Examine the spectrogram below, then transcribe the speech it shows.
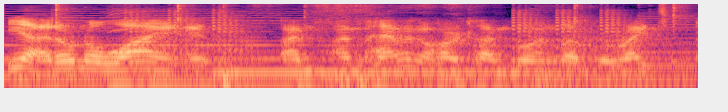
Yeah, I don't know why. I'm, I'm having a hard time going left or right sometimes.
